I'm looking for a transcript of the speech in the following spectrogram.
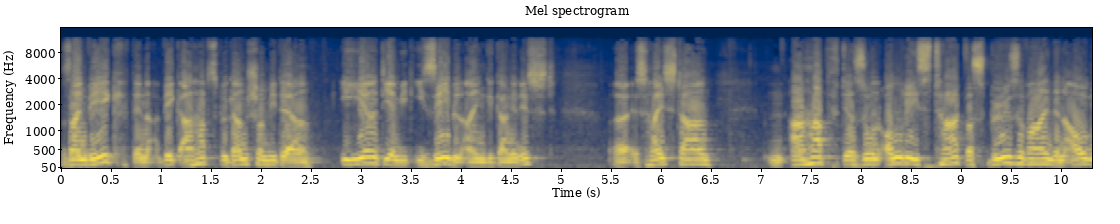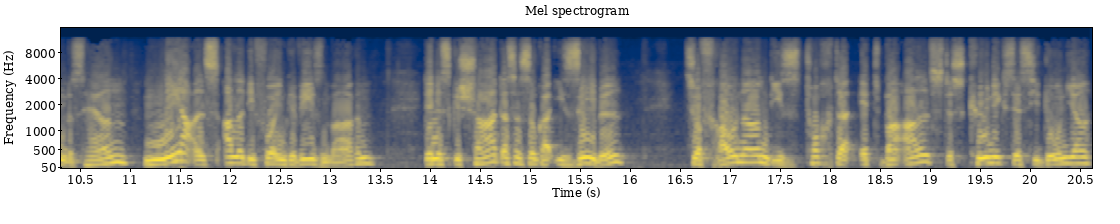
Sein Weg, den Weg Ahabs, begann schon mit der Ehe, die er mit Isabel eingegangen ist. Äh, es heißt da, Ahab, der Sohn Omris, tat, was böse war in den Augen des Herrn, mehr als alle, die vor ihm gewesen waren. Denn es geschah, dass er sogar Isabel zur Frau nahm, diese Tochter Edbaals, des Königs der Sidonier,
